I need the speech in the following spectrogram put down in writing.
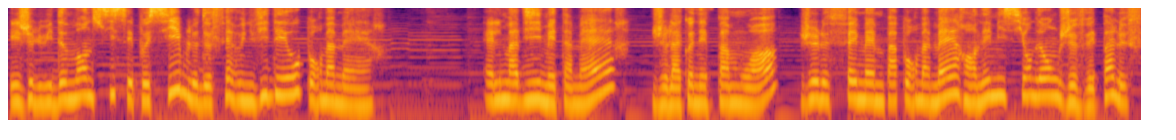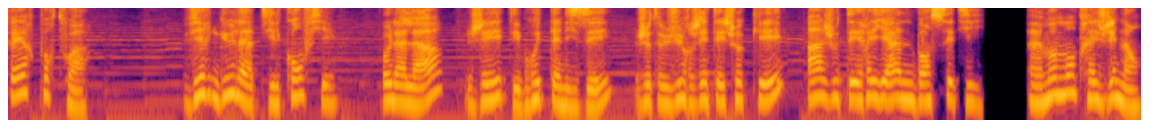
et je lui demande si c'est possible de faire une vidéo pour ma mère. Elle m'a dit mais ta mère, je la connais pas moi, je le fais même pas pour ma mère en émission donc je vais pas le faire pour toi. Virgule a-t-il confié. Oh là là, j'ai été brutalisé, je te jure j'étais choqué, a ajouté Ryan Bansetti. Un moment très gênant.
